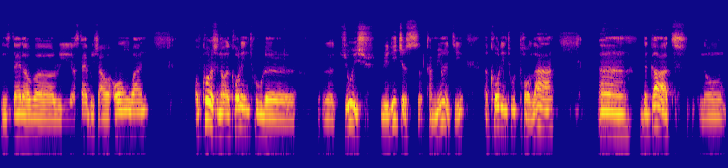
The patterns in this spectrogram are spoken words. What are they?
instead of uh, re-establish our own one? Of course, you know, according to the, the Jewish religious community, according to Torah, uh, the God, you know,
